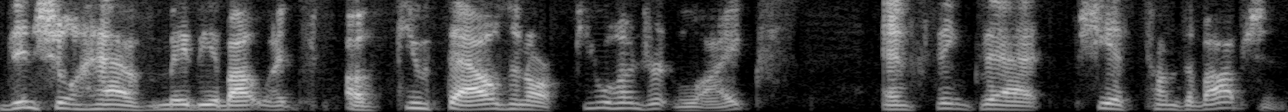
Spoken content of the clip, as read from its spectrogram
then she'll have maybe about like a few thousand or a few hundred likes and think that she has tons of options.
